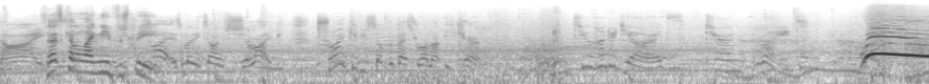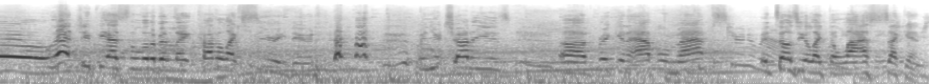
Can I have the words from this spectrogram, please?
Nice. So that's kind of like Need for Speed. Try it as many times as you like. Try and give yourself the best run up you can. In 200 yards, turn right. Woo! That GPS is a little bit late, kind of like Siri, dude. when you try to use uh, freaking Apple Maps, it tells you like the last second.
